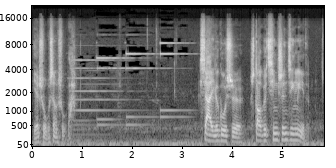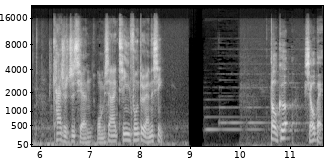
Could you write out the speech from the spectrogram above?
也数不胜数吧。下一个故事是道哥亲身经历的。开始之前，我们先来听一封队员的信。道哥，小北，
